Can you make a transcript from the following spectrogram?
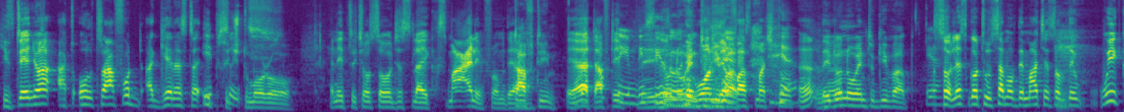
his tenure at Old Trafford against uh, Ipswich, Ipswich. tomorrow. And Ipswich also just like smiling from their Tough team. Yeah, It's a tough team. this They season. don't know They when to won give their up. first match too. Yeah. Huh? They don't know when to give up. Yeah. So let's go to some of the matches of the week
